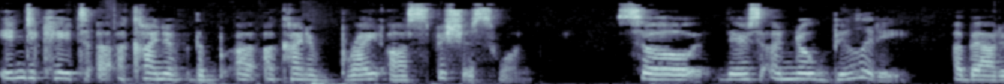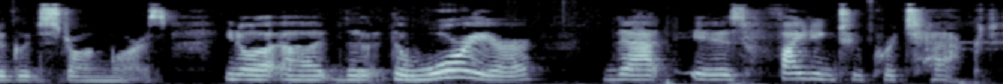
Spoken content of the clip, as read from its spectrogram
indicates a, a kind of the, a, a kind of bright, auspicious one. So there's a nobility about a good, strong Mars. You know, uh, the the warrior that is fighting to protect.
